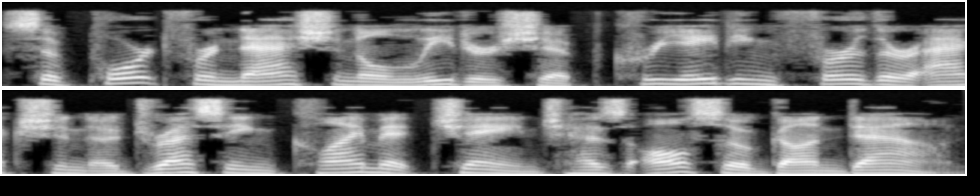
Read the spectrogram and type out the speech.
Support for national leadership creating further action addressing climate change has also gone down.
